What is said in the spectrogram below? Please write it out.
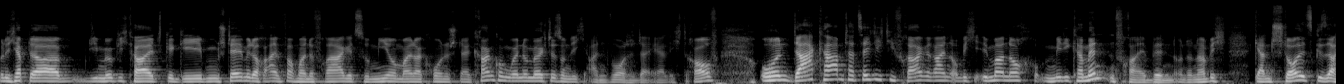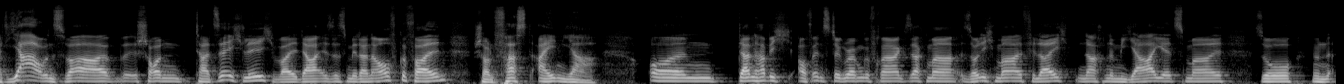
Und ich habe da die Möglichkeit gegeben, stell mir doch einfach mal eine Frage zu mir und meiner chronischen Erkrankung, wenn du möchtest, und ich antworte da ehrlich drauf. Und da kam tatsächlich die Frage rein, ob ich immer noch medikamentenfrei bin. Und dann habe ich ganz stolz gesagt, ja, und zwar schon tatsächlich, weil da ist es mir dann aufgefallen, schon fast ein Jahr. Und dann habe ich auf Instagram gefragt, sag mal, soll ich mal vielleicht nach einem Jahr jetzt mal so ein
